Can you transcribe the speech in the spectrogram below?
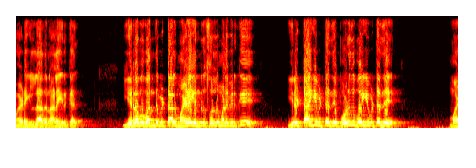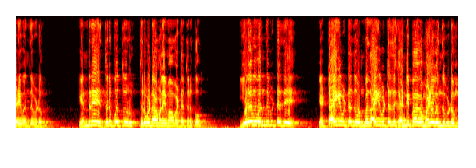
மழை இல்லாதனாலே இருக்காது. இரவு வந்துவிட்டால் மழை என்று சொல்லும் அளவிற்கு இருட்டாகி விட்டது பொழுது போய்விட்டது மழை வந்துவிடும் என்று திருப்பத்தூர் திருவண்ணாமலை மாவட்டத்திற்கும். இரவு வந்துவிட்டது எட்டாகி விட்டது ஒன்பதாகி விட்டது கண்டிப்பாக மழை வந்துவிடும்.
